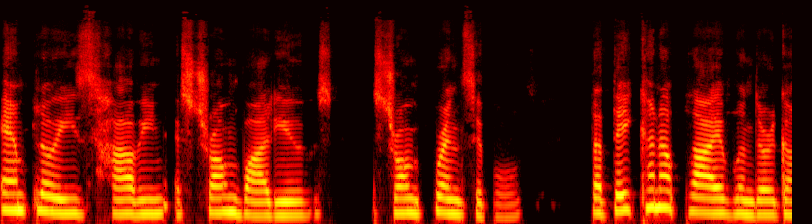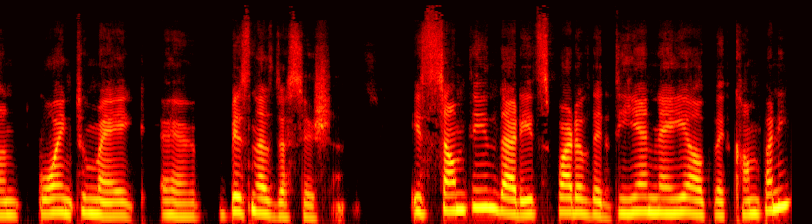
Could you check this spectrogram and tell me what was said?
employees having strong values, strong principles that they can apply when they're going to make a business decisions. It's something that is part of the DNA of the company.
